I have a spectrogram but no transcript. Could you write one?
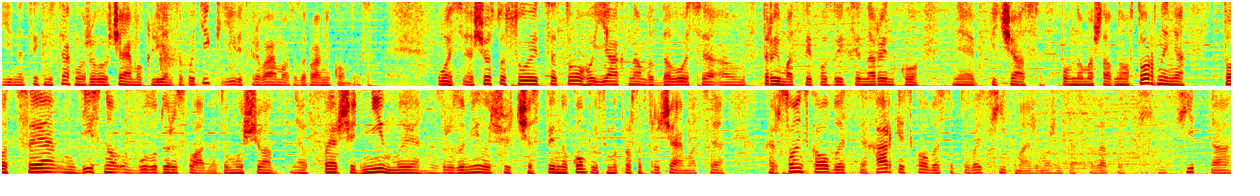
і на цих місцях ми вже вивчаємо клієнтопотік і відкриваємо автозаправні комплекси. Ось що стосується того, як нам вдалося е, втримати позиції на ринку е, під час повномасштабного вторгнення, то це дійсно було дуже складно, тому що е, в перші дні ми зрозуміли, що частину комплексу ми просто втрачаємо. Це Херсонська область, це Харківська область, тобто весь схід, майже можна так сказати, схід та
